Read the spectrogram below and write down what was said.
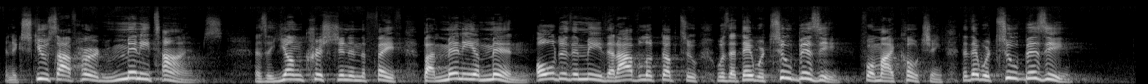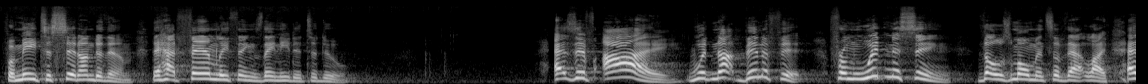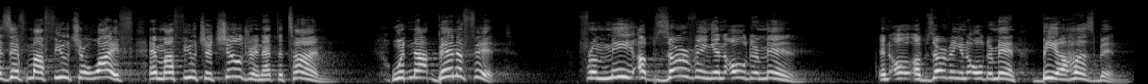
An excuse I've heard many times as a young Christian in the faith by many of men older than me that I've looked up to was that they were too busy for my coaching, that they were too busy for me to sit under them. They had family things they needed to do. As if I would not benefit from witnessing those moments of that life. As if my future wife and my future children at the time would not benefit from me observing an older man and observing an older man be a husband,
